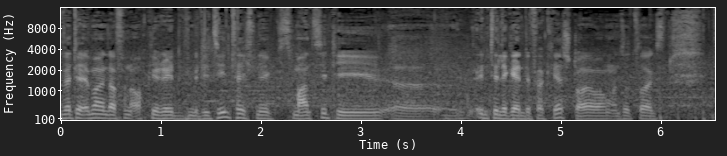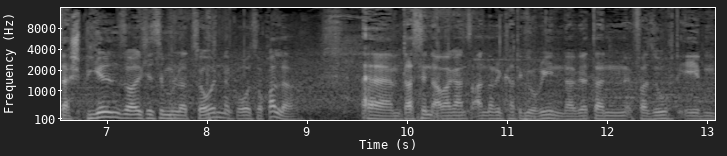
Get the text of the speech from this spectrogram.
wird ja immer davon auch geredet, Medizintechnik, Smart City, äh, intelligente Verkehrssteuerung und so Zeugs. Da spielen solche Simulationen eine große Rolle. Ähm, das sind aber ganz andere Kategorien. Da wird dann versucht, eben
